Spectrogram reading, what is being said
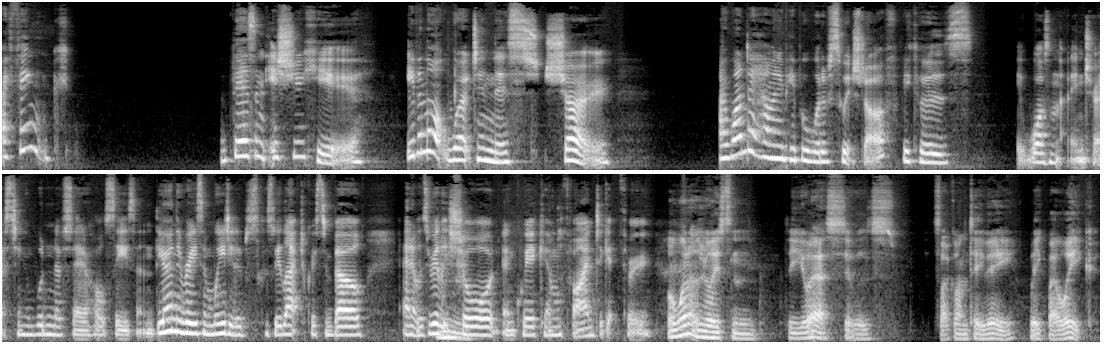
I think there's an issue here. Even though it worked in this show, I wonder how many people would have switched off because it wasn't that interesting and wouldn't have stayed a whole season. The only reason we did it was because we liked Kristen Bell and it was really Mm. short and quick and fine to get through. Well, when it was released in the US, it was it's like on TV week by week.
